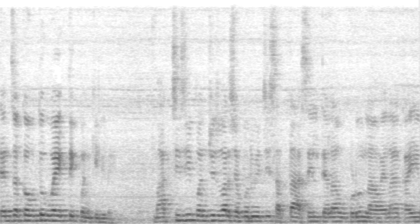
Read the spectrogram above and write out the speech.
त्यांचं कौतुक वैयक्तिक पण केलेलं आहे. मागची जी पंचवीस वर्षापूर्वीची सत्ता असेल त्याला उकडून लावायला काही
